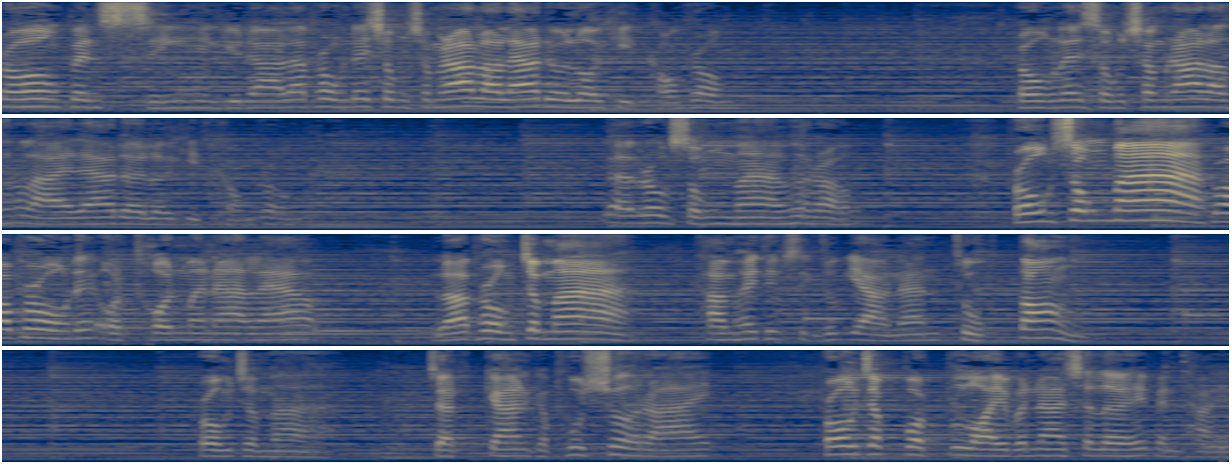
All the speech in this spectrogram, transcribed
พระองค์เป็นสิงห์แห่งยูดาห์และพระองค์ได้ทรงชำระเราแล้วโดยโลหิตของพระองค์ พระองค์ได้ทรงชำระเราทั้งหลายแล้วโดยโลหิตของพระองค์ และพระองค์ทรงมาเพื่อเรา พระองค์ทรงมาเพราะพระองค์ได้อดทนมานานแล้ว และพระองค์จะมาทำให้ทุกสิ่งทุกอย่างนั้นถูกต้อง พระองค์จะมาจัดการกับผู้ชั่วร้าย พระองค์จะปลดปล่อยบรรดาเฉลยให้เป็นไทย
